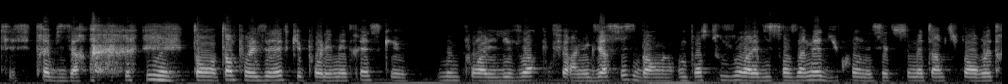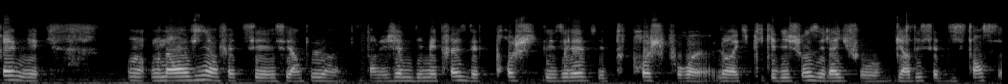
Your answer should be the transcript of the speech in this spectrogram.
c'est très bizarre. Ouais. tant, tant pour les élèves que pour les maîtresses que même pour aller les voir pour faire un exercice, ben, on pense toujours à la distance d'un mètre. Du coup, on essaie de se mettre un petit peu en retrait, mais on, a envie, en fait, c'est un peu euh, dans les gènes des maîtresses d'être proche des élèves, d'être proche pour euh, leur expliquer des choses. Et là, il faut garder cette distance.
